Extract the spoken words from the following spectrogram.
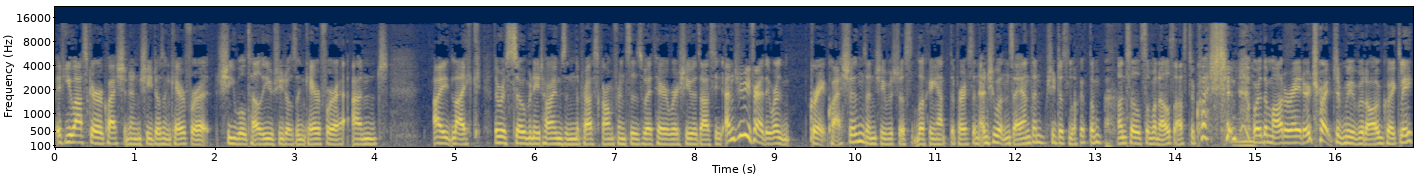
If you ask her a question and she doesn't care for it, she will tell you she doesn't care for it. And I like, there were so many times in the press conferences with her where she was asking, and to be fair, they weren't great questions, and she was just looking at the person, and she wouldn't say anything. She'd just look at them until someone else asked a question, mm. or the moderator tried to move it on quickly,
